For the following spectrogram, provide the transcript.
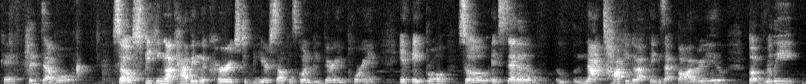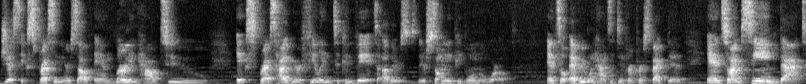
Okay. The devil. So speaking up, having the courage to be yourself is going to be very important in April. So instead of not talking about things that bother you, but really just expressing yourself and learning how to express how you're feeling to convey it to others. There's so many people in the world. And so everyone has a different perspective. And so I'm seeing that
